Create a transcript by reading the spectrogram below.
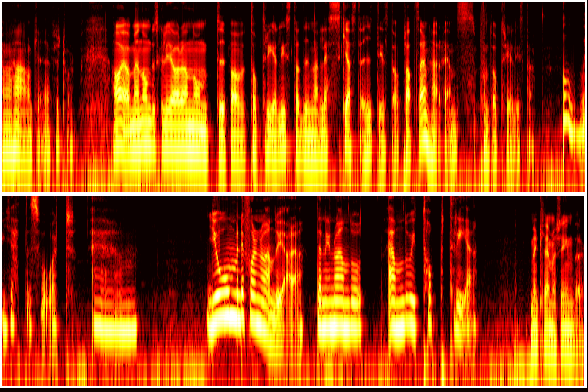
Aha, okej, okay, jag förstår. Ja, ja, men om du skulle göra någon typ av topp tre-lista, dina läskigaste hittills då, platsar den här ens på en topp tre-lista? Oh, jättesvårt. Um, jo, men det får den nog ändå göra. Den är nog ändå, ändå i topp tre. Den klämmer sig in där.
